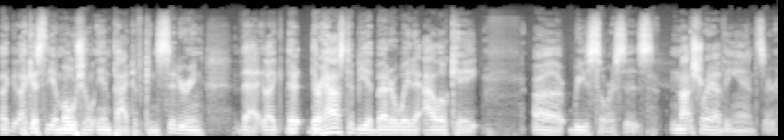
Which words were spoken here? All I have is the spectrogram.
like I guess the emotional impact of considering that like there, there has to be a better way to allocate uh, resources. I'm not sure I have the answer.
